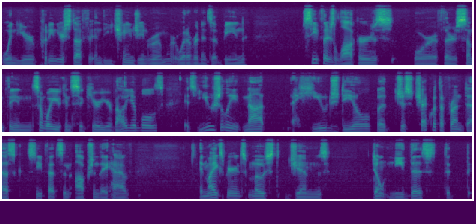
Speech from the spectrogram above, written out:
when you're putting your stuff in the changing room or whatever it ends up being, see if there's lockers or if there's something, some way you can secure your valuables. It's usually not a huge deal, but just check with the front desk, see if that's an option they have. In my experience, most gyms don't need this. The, the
